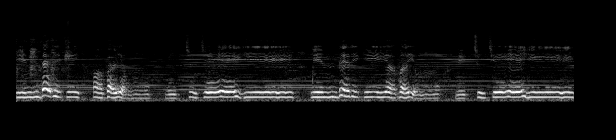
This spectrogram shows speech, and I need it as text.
ఇందరికి అభయం నిచ్చు చేయి. ఇందరికీ అభయం నిచ్చు చేయి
